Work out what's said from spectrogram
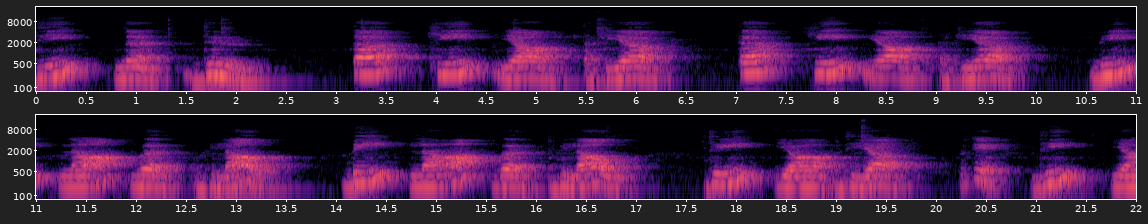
धी न दिन खी या तकिया तकिया। बी लाव भिलाओ बी लाव भिलाओ धी या धिया। ओके? धी या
